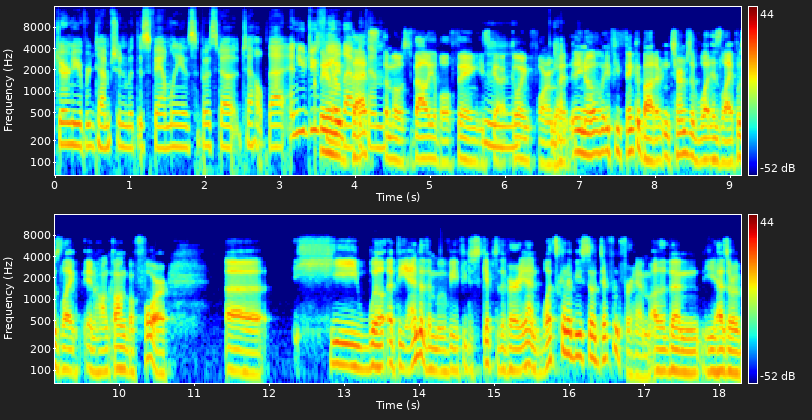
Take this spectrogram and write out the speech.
journey of redemption with his family is supposed to to help that. And you do Clearly, feel that that's with him. the most valuable thing he's mm. got going for him. Yeah. But you know, if you think about it in terms of what his life was like in Hong Kong before, uh, he will at the end of the movie if you just skip to the very end what's going to be so different for him other than he has a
